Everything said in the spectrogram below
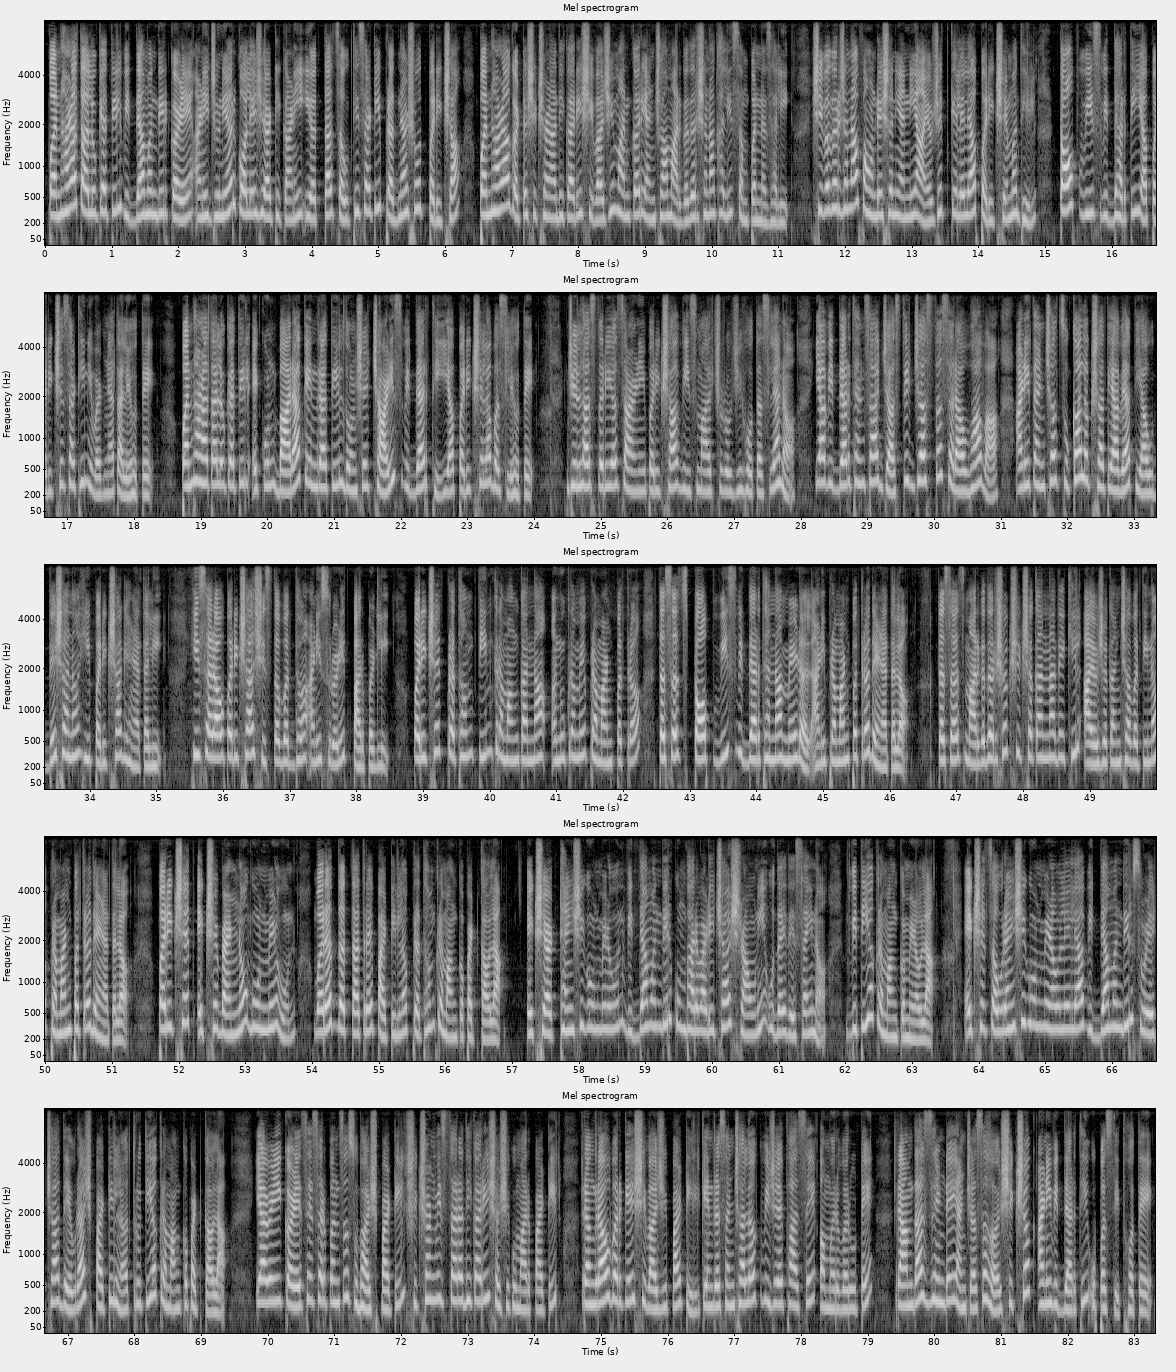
पन्हाळा तालुक्यातील विद्यामंदिर कळे आणि ज्युनियर कॉलेज या ठिकाणी इयत्ता चौथीसाठी प्रज्ञाशोध परीक्षा पन्हाळा गटशिक्षणाधिकारी शिवाजी मानकर यांच्या मार्गदर्शनाखाली संपन्न झाली. शिवगर्जना फाउंडेशन यांनी आयोजित केलेल्या परीक्षेमधील टॉप वीस विद्यार्थी या परीक्षेसाठी निवडण्यात आले होते. पन्हाळा तालुक्यातील एकूण बारा केंद्रातील दोनशे चाळीस विद्यार्थी या परीक्षेला बसले होते. जिल्हास्तरीय चाळणी परीक्षा वीस मार्च रोजी होत असल्यानं या विद्यार्थ्यांचा जास्तीत जास्त सराव व्हावा आणि त्यांच्या चुका लक्षात याव्यात या उद्देशानं ही परीक्षा घेण्यात आली. ही सराव परीक्षा शिस्तबद्ध आणि सुरळीत पार पडली. परीक्षेत प्रथम तीन क्रमांकांना अनुक्रमे प्रमाणपत्र तसंच टॉप वीस विद्यार्थ्यांना मेडल आणि प्रमाणपत्र देण्यात आलं. तसंच मार्गदर्शक शिक्षकांना देखील आयोजकांच्या वतीनं प्रमाणपत्र देण्यात आलं. परीक्षेत एकशे ब्याण्णव गुण मिळवून वरद दत्तात्रय पाटीलनं प्रथम क्रमांक पटकावला. एकशे अठ्ठ्याऐंशी गुण मिळवून विद्यामंदिर कुंभारवाडीच्या श्रावणी उदय देसाईनं द्वितीय क्रमांक मिळवला. एकशे चौऱ्याऐंशी गुण मिळवलेल्या विद्यामंदिर सुळेच्या देवराज पाटीलनं तृतीय क्रमांक पटकावला. यावेळी कळेचे सरपंच सुभाष पाटील शिक्षण विस्तार अधिकारी शशिकुमार पाटील रंगराव बर्गे शिवाजी पाटील केंद्र संचालक विजय फासे अमर वरुटे रामदास झेंडे यांच्यासह शिक्षक आणि विद्यार्थी उपस्थित होते.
